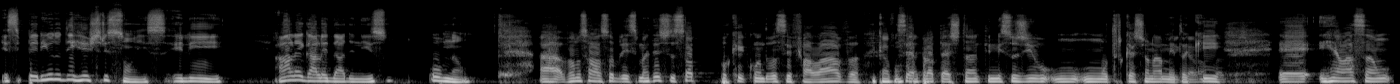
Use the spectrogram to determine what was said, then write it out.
Esse período de restrições, ele há legalidade nisso ou não? Ah, vamos falar sobre isso, mas deixa eu só porque quando você falava, você é protestante, me surgiu um, um outro questionamento aqui é, em relação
